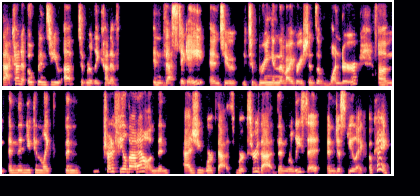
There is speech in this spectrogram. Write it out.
That kind of opens you up to really kind of investigate and to to bring in the vibrations of wonder um, and then you can like then try to feel that out and then as you work that work through that then release it and just be like okay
